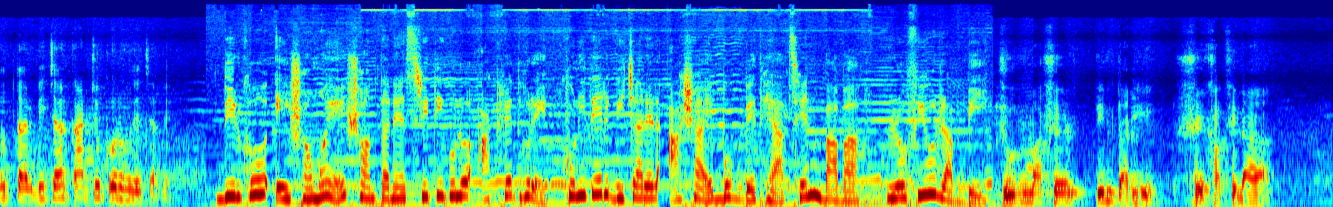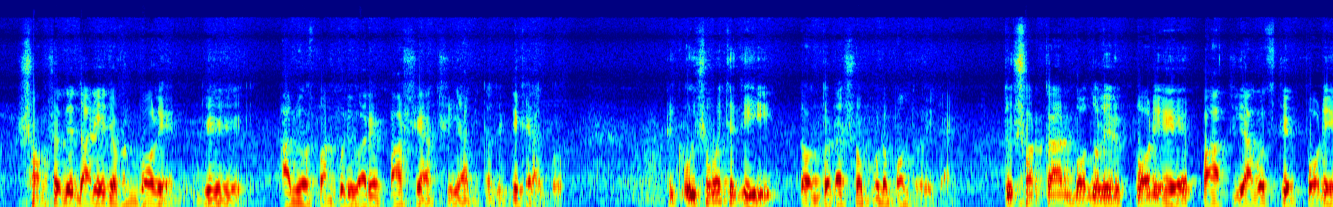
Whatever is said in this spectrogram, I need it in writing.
হত্যার বিচার কার্যকর হয়ে যাবে। দীর্ঘ এই সময়ে সন্তানের স্মৃতিগুলো আঁকড়ে ধরে খুনিদের বিচারের আশায় বুক বেঁধে আছেন বাবা রফিউর রাব্বি। জুন মাসের তিন তারিখ শেখ হাসিনা সংসদে দাঁড়িয়ে যখন বলেন যে আমি ওসমান পরিবারের পাশে আছি, আমি তাদের দেখে রাখব, ঠিক ওই সময় থেকেই তদন্তটা সম্পূর্ণ বন্ধ হয়ে যায়। তো সরকার বদলের পরে, পাঁচই আগস্টের পরে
